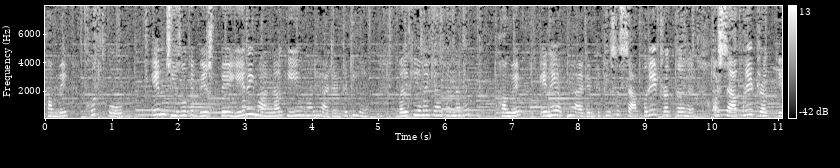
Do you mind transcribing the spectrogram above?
हमें खुद को इन चीज़ों के बेस पे ये नहीं मानना कि ये हमारी आइडेंटिटी है, बल्कि हमें क्या करना है? हमें इन्हें अपनी आइडेंटिटी से सेपरेट रखना है और सेपरेट रख के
